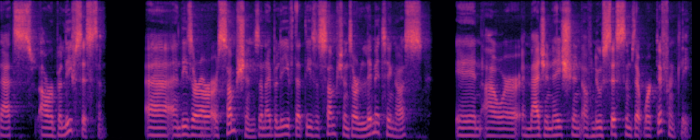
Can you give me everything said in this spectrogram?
that's our belief system. Uh, and these are our assumptions. And I believe that these assumptions are limiting us in our imagination of new systems that work differently.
